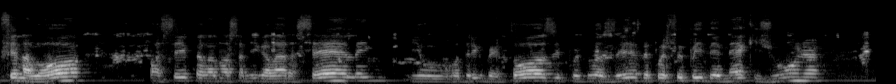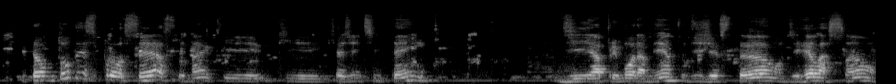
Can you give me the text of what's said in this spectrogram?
Fenaló, passei pela nossa amiga Lara Sellen e o Rodrigo Bertozzi por duas vezes, depois fui para o IBMEC Júnior. Então, todo esse processo né, que, que, que a gente tem de aprimoramento, de gestão, de relação,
